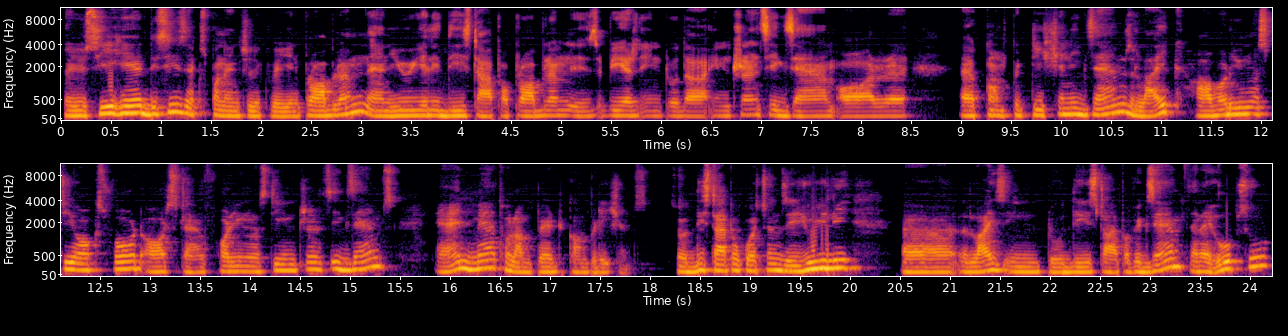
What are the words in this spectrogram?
So you see here this is exponential equation problem and usually these type of problem is appears into the entrance exam or uh, competition exams like Harvard University Oxford or Stanford University entrance exams and math olympiad competitions. So this type of questions usually uh, lies into these type of exams and i hope so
